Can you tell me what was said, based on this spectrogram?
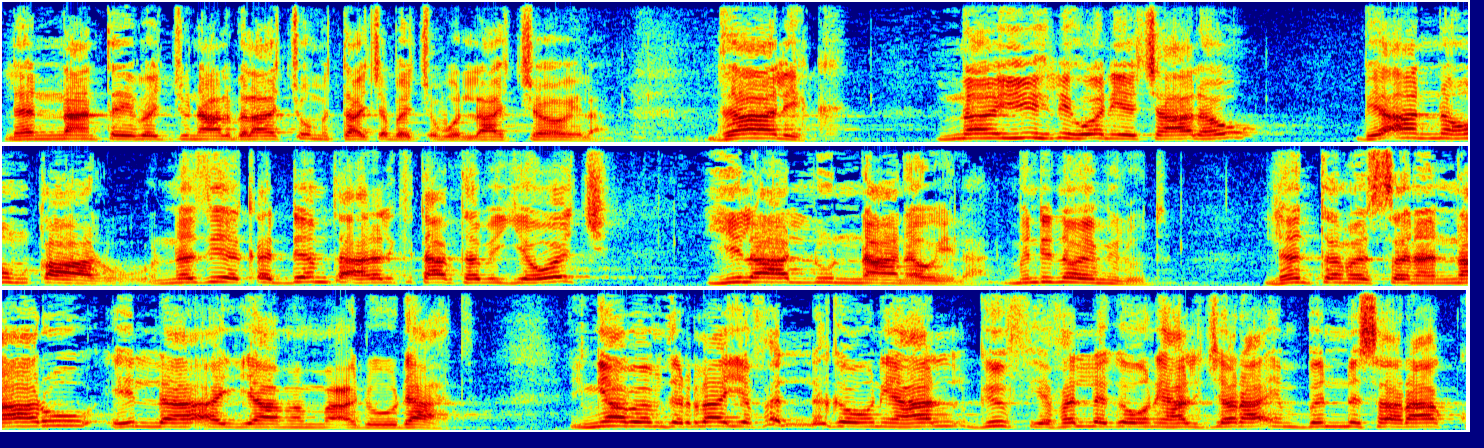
ለእናንተ ይበጁናል ብላችሁ የምታጨበጭቡላቸው ይላል። ዛሊክ እና ይህ ሊሆን የቻለው ቢአነሁም ቃሉ እነዚህ የቀደምት አለል ኪታብ ተብዬዎች ይላሉና ነው ይላል። ምንድ ነው የሚሉት? ለን ተመሰነ ናሩ ኢላ አያመን ማዕዱዳት እኛ በምድር ላይ የፈለገውን ያህል ግፍ የፈለገውን ያህል ጀራኢም ብንሰራ እኮ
